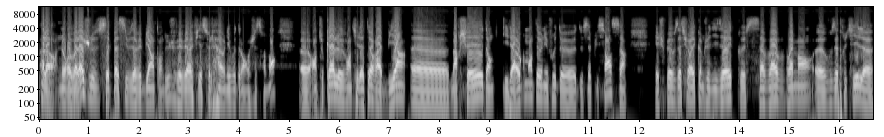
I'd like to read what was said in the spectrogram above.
Alors, nous revoilà, je ne sais pas si vous avez bien entendu, je vais vérifier cela au niveau de l'enregistrement. Euh, en tout cas, le ventilateur a bien euh, marché, donc il a augmenté au niveau de, sa puissance. Et je peux vous assurer, comme je disais, que ça va vraiment euh, vous être utile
